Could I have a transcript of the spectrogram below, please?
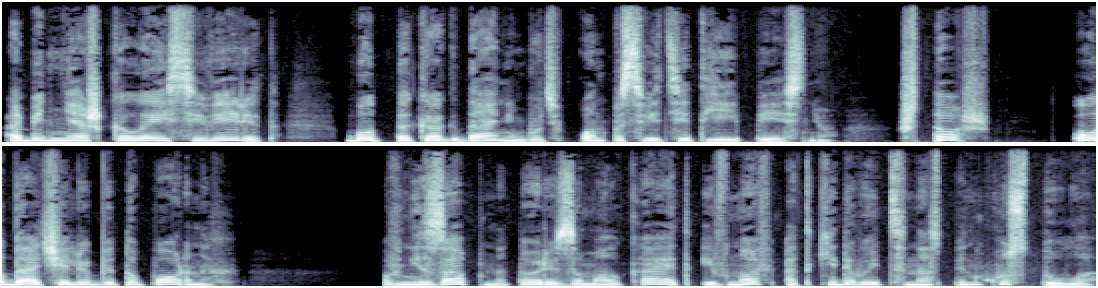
а бедняжка Лейси верит, будто когда-нибудь он посвятит ей песню. Что ж, удача любит упорных. Внезапно Тори замолкает и вновь откидывается на спинку стула.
